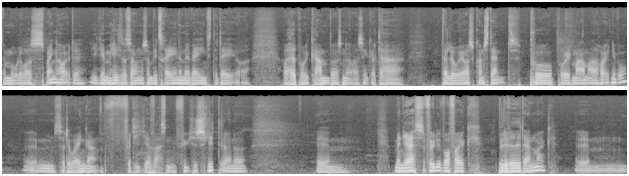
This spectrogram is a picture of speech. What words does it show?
der måler vores springhøjde igennem hele sæsonen, som vi trænede med hver eneste dag, og, og havde på i kampe og sådan noget også. Ikke? Og der, der lå jeg også konstant på, på et meget, meget højt niveau. Øhm, så det var ikke engang, fordi jeg var sådan fysisk slidt eller noget. Øhm, men ja, selvfølgelig, hvorfor ikke blive ved i Danmark? Øhm,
